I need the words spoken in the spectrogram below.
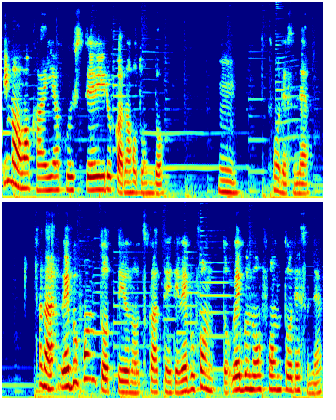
今は解約しているかな、ほとんど。うん、そうですね。ただ、Web フォントっていうのを使っていて、Web フォント、Web のフォントですね。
